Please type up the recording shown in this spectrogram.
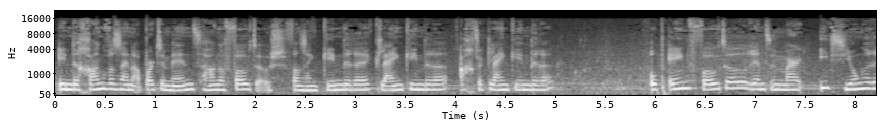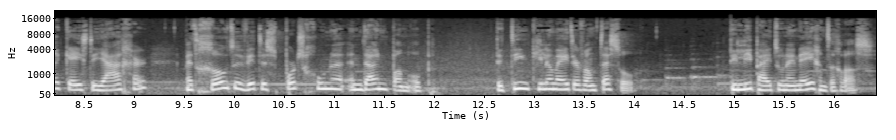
In de gang van zijn appartement hangen foto's van zijn kinderen, kleinkinderen, achterkleinkinderen. Op één foto rent een maar iets jongere Kees de Jager met grote witte sportschoenen een duinpan op. De 10 kilometer van Texel. Die liep hij toen hij 90 was.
